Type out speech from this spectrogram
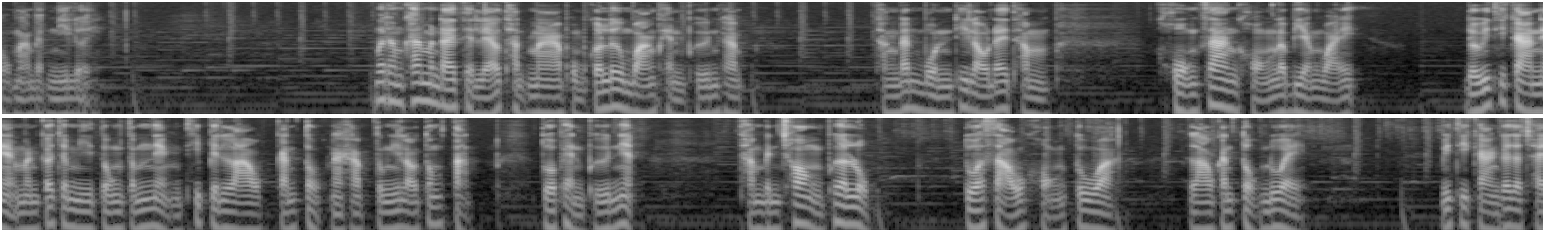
ออกมาแบบนี้เลย เมื่อทำขั้นบันไดเสร็จแล้วถัดมาผมก็เริ่มวางแผ่นพื้นครับ ทางด้านบนที่เราได้ทำโครงสร้างของระเบียงไว้ โดยวิธีการเนี่ยมันก็จะมีตรงตำแหน่งที่เป็นราวกันตกนะครับ ตรงนี้เราต้องตัดตัวแผ่นพื้นเนี่ยทำเป็นช่องเพื่อหลบตัวเสาของตัวราวกันตกด้วย วิธีการก็จะใช้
